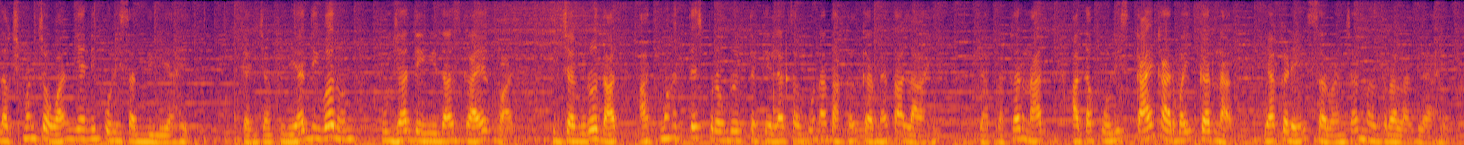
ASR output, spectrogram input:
लक्ष्मण चव्हाण यांनी पोलिसात दिली आहे. त्यांच्या फिर्यादीवरून पूजा देवीदास गायकवाड हिच्या विरोधात आत्महत्येस प्रवृत्त केल्याचा गुन्हा दाखल करण्यात आला आहे. या प्रकरणात आता पोलीस काय कारवाई करणार याकडे सर्वांच्या नजरा लागल्या आहेत.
